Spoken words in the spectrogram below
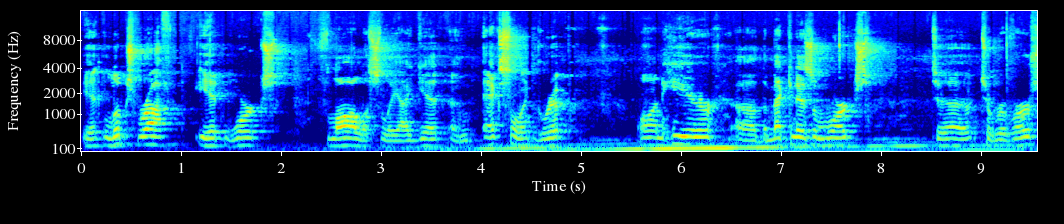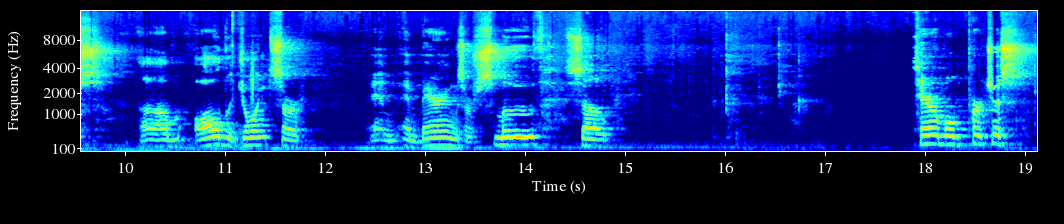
it looks rough, it works flawlessly. I get an excellent grip on here. Uh, the mechanism works to, to reverse um, all the joints are and, and bearings are smooth. So terrible purchase.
